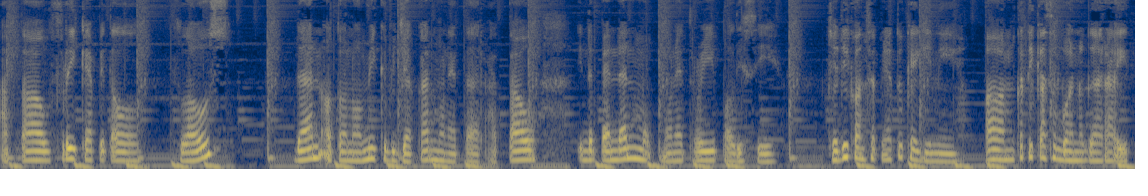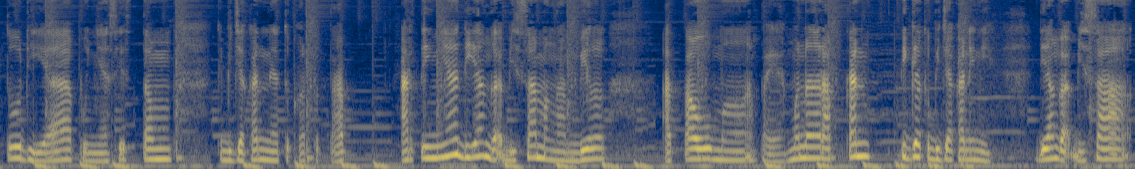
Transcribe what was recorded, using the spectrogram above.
atau free capital flows dan otonomi kebijakan moneter atau independent monetary policy. Jadi konsepnya tuh kayak gini, um, ketika sebuah negara itu dia punya sistem kebijakan nilai tukar tetap, artinya dia nggak bisa mengambil atau me, apa ya menerapkan tiga kebijakan ini. Dia nggak bisa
